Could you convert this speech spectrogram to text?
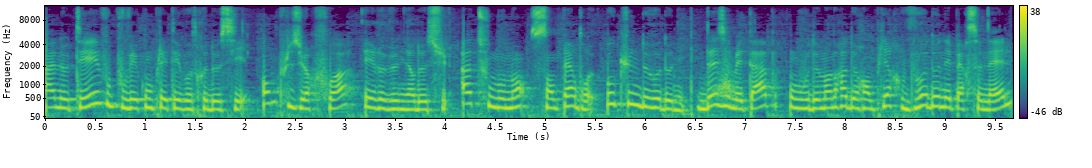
A noter, vous pouvez compléter votre dossier en plusieurs fois et revenir dessus à tout moment sans perdre aucune de vos données. Deuxième étape, on vous demandera de remplir vos données personnelles,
